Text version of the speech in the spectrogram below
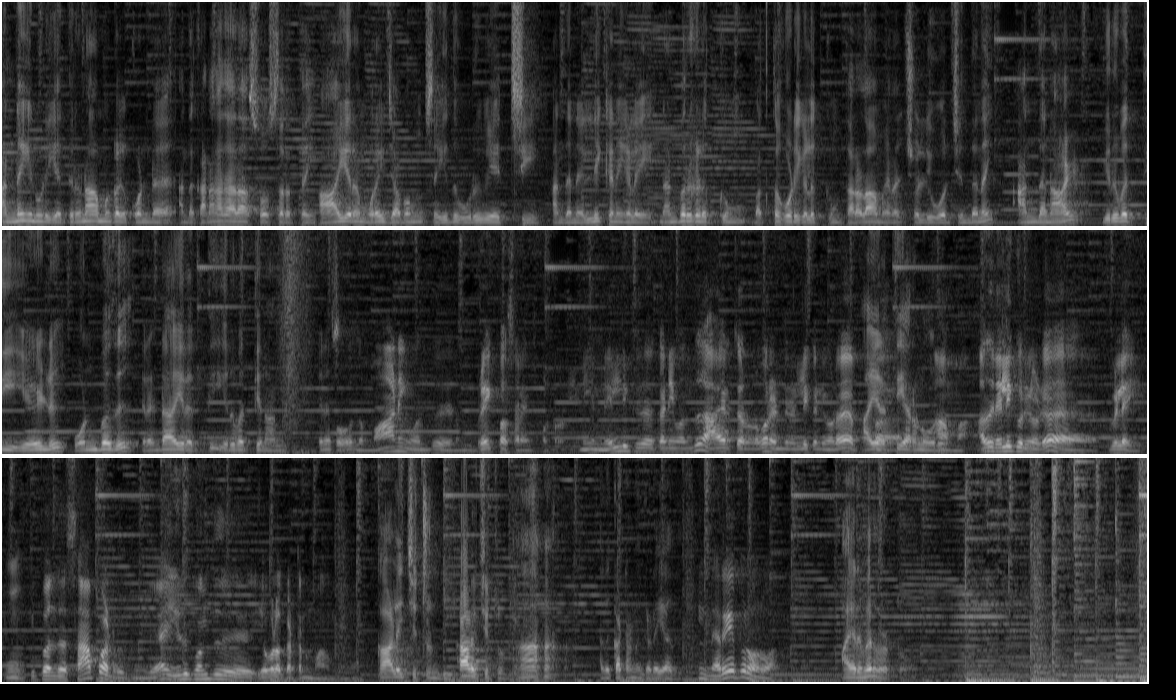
அன்னையினுடைய திருநாமங்கள் கொண்ட அந்த கனகதாரா சோஸ்திரத்தை ஆயிரம் முறை ஜபம் செய்து உருவேற்றி அந்த நெல்லிக்கனிகளை நண்பர்களுக்கும் பக்த கோடிகளுக்கும் தரலாம் என சொல்லி ஒரு சிந்தனை. அந்த நாள் இருபத்தி ஏழு ஒன்பது ரெண்டாயிரத்தி இருபத்தி நான்கு. என்ன ஸோ இந்த மார்னிங் வந்து நம்ம பிரேக்ஃபாஸ்ட் அரேஞ்ச் பண்ணுறோம் நீங்கள் நெல்லிக்கனி வந்து ஆயிரத்தி இரநூறுபா ரெண்டு நெல்லிக்கனியோட ஆயிரத்தி இரநூறு ஆமாம் அது நெல்லிக்கனியோட விலை. இப்போ இந்த சாப்பாடு இருக்குங்க இதுக்கு வந்து எவ்வளோ கட்டணம் ஆகுங்க காலை சிற்றுண்டி. காலை சிற்றுண்டி. ஆஹா. அது கட்டணம் கிடையாது. நிறைய பேர் வருவாங்க. ஆயிரம் பேர் வரட்டும்.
